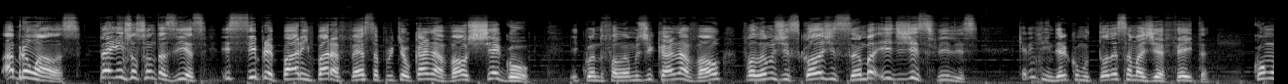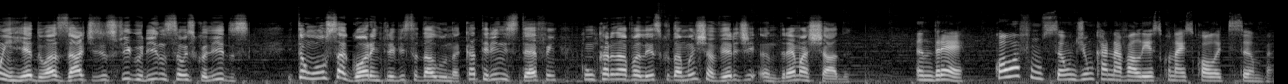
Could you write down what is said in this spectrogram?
abram alas, peguem suas fantasias e se preparem para a festa porque o carnaval chegou. E quando falamos de carnaval, falamos de escolas de samba e de desfiles. Quer entender como toda essa magia é feita? Como o enredo, as artes e os figurinos são escolhidos? Então ouça agora a entrevista da aluna Caterine Steffen com o carnavalesco da Mancha Verde, André Machado. André, qual a função de um carnavalesco na escola de samba?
